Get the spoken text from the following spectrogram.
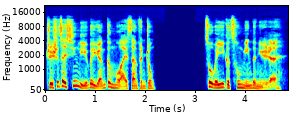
只是在心里为袁更默哀三分钟。作为一个聪明的女人，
